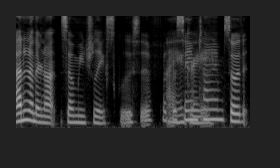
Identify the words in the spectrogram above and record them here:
I don't know, they're not so mutually exclusive at the I same agree. time. So it-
